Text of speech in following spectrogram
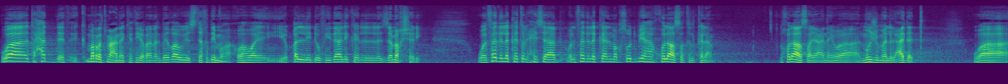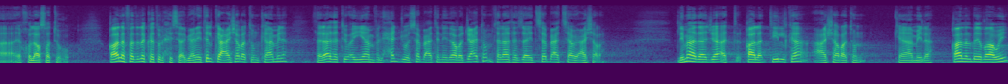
وتحدث مرت معنا كثيرا. البيضاوي يستخدمها وهو يقلد في ذلك الزمخشري. وفذلكة الحساب والفذلكة المقصود بها خلاصة الكلام. الخلاصة يعني والمجمل العدد وخلاصته. قال فذلكة الحساب يعني تلك عشرة كاملة ثلاثة أيام في الحج وسبعة إذا رجعتم ثلاثة زائد سبعة تساوي عشرة. لماذا جاءت؟ قالت تلك عشرة كاملة. قال البيضاوي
